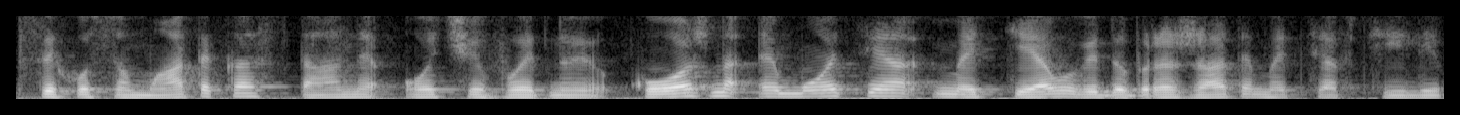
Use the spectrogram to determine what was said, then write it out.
Психосоматика стане очевидною. Кожна емоція миттєво відображатиметься в тілі.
